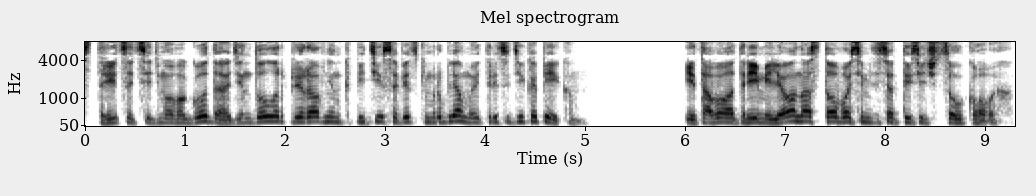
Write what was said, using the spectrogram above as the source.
С 1937 года один доллар приравнен к 5 советским рублям и 30 копейкам. Итого 3 миллиона 180 тысяч целковых,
